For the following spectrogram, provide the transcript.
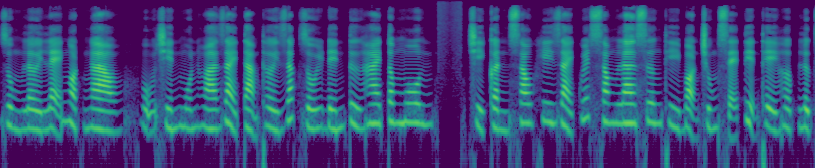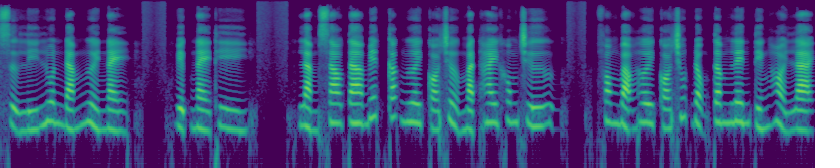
Dùng lời lẽ ngọt ngào, vũ chiến muốn hóa giải tạm thời rắc rối đến từ hai tông môn. Chỉ cần sau khi giải quyết xong La Sương thì bọn chúng sẽ tiện thể hợp lực xử lý luôn đám người này. Việc này thì... Làm sao ta biết các ngươi có trở mặt hay không chứ? Phong Bảo hơi có chút động tâm lên tiếng hỏi lại.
